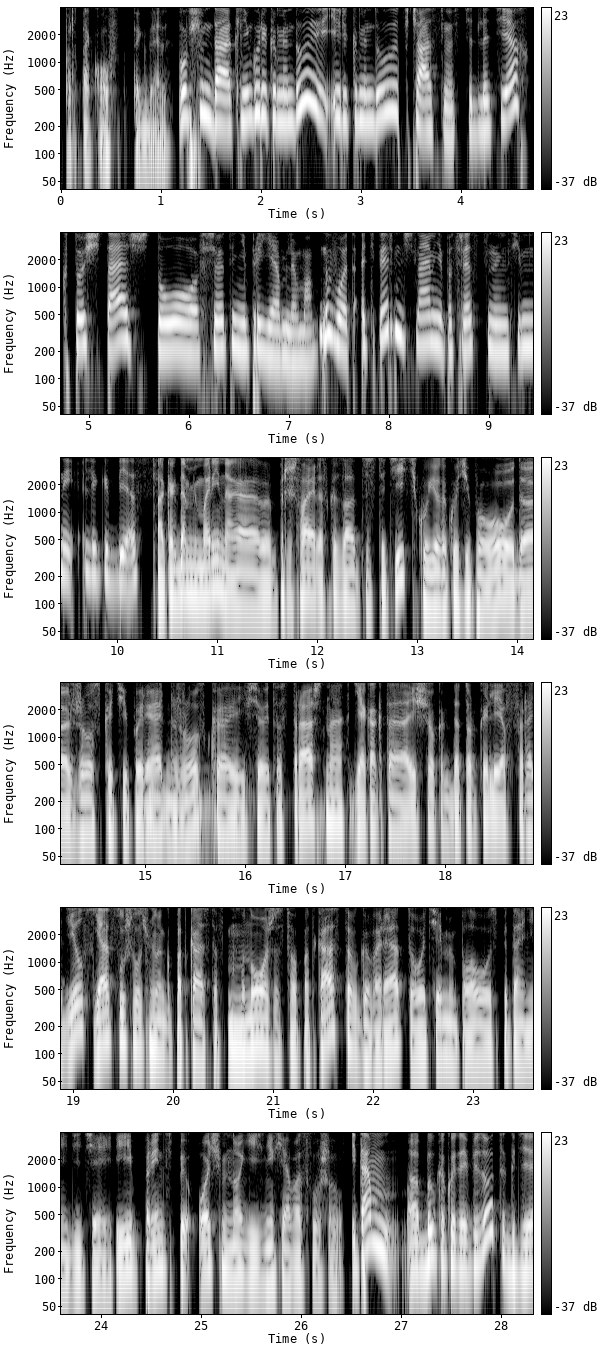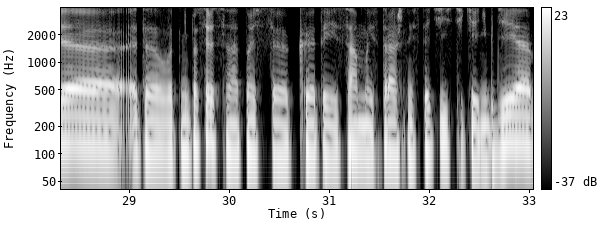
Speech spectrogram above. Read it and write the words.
портаков и так далее. В общем, да, книгу рекомендую и рекомендую в частности для тех, кто считает, что все это неприемлемо. Ну вот, а теперь начинаем непосредственно интимный ликбез. А когда мне Марина э, пришла и рассказала эту статистику, я такой, типа, о, да, жестко, типа, реально жестко, и все это страшно. Я как-то еще, когда только Лев родился, я слушал очень много подкастов. Множество подкастов говорят о теме полового воспитания детей. И, в принципе, очень многие из них я послушал. И там э, был какой-то эпизод, где это вот непосредственно относится к этой самой страшной статистике, где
